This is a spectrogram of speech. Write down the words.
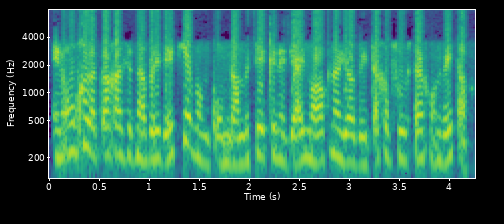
En ongelukkig as dit nou by die wetgewing kom, dan beteken dit jy maak nou jou wettige voertuig onwettig.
